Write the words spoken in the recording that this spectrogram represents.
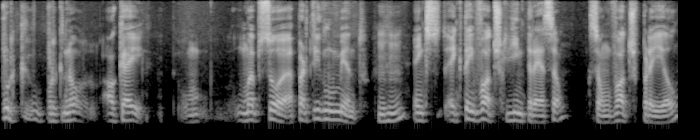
Porque, porque não, ok, um- uma pessoa a partir do momento Uhum. em, que, em que tem votos que lhe interessam, que são votos para ele,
